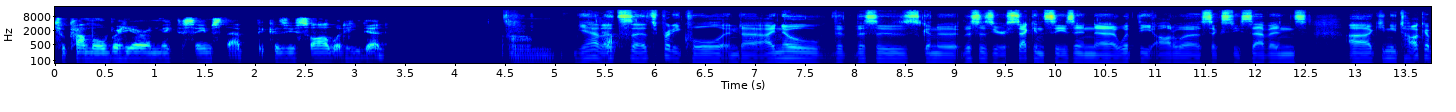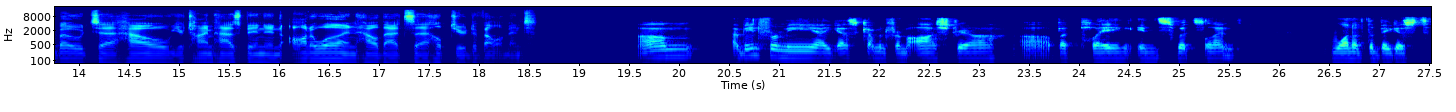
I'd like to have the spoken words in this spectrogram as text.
to come over here and make the same step because you saw what he did. Um, yeah, that's uh, that's pretty cool, and uh, I know that this is gonna this is your second season uh, with the Ottawa 67s. Uh, can you talk about uh, how your time has been in Ottawa and how that's uh, helped your development? um, I mean, for me, I guess coming from Austria, uh, but playing in Switzerland, one of the biggest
